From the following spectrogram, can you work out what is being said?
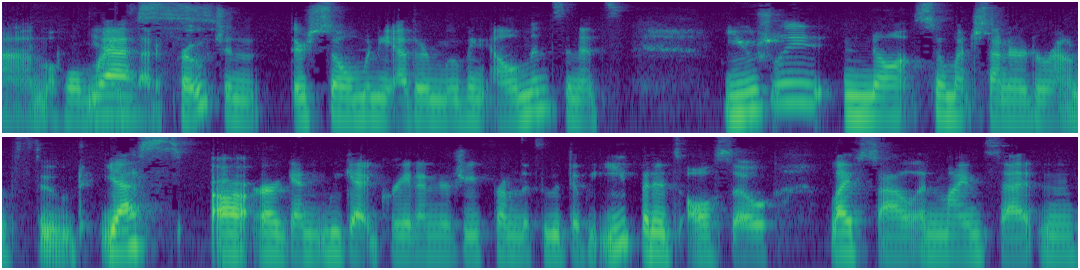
um, a whole yes. mindset approach. And there's so many other moving elements and it's usually not so much centered around food. Yes or, or, again we get great energy from the food that we eat but it's also lifestyle and mindset and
